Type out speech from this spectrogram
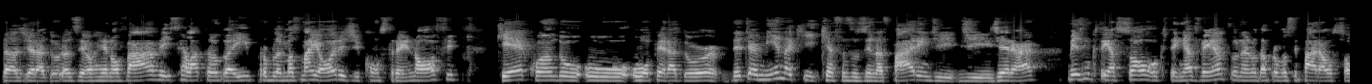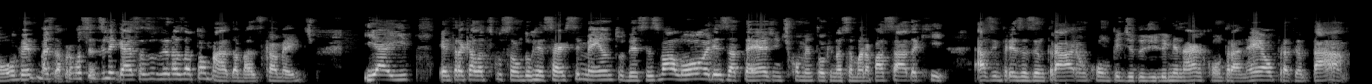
das geradoras renováveis, relatando aí problemas maiores de constraint off, que é quando o, o operador determina que, que essas usinas parem de, de gerar, mesmo que tenha sol ou que tenha vento, né? Não dá para você parar o sol ou o vento, mas dá para você desligar essas usinas da tomada, basicamente. E aí entra aquela discussão do ressarcimento desses valores. Até a gente comentou aqui na semana passada que as empresas entraram com um pedido de liminar contra a ANEL para tentar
